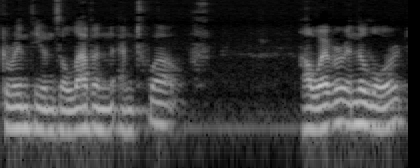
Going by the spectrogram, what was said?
Corinthians 11 and 12. However, in the Lord,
